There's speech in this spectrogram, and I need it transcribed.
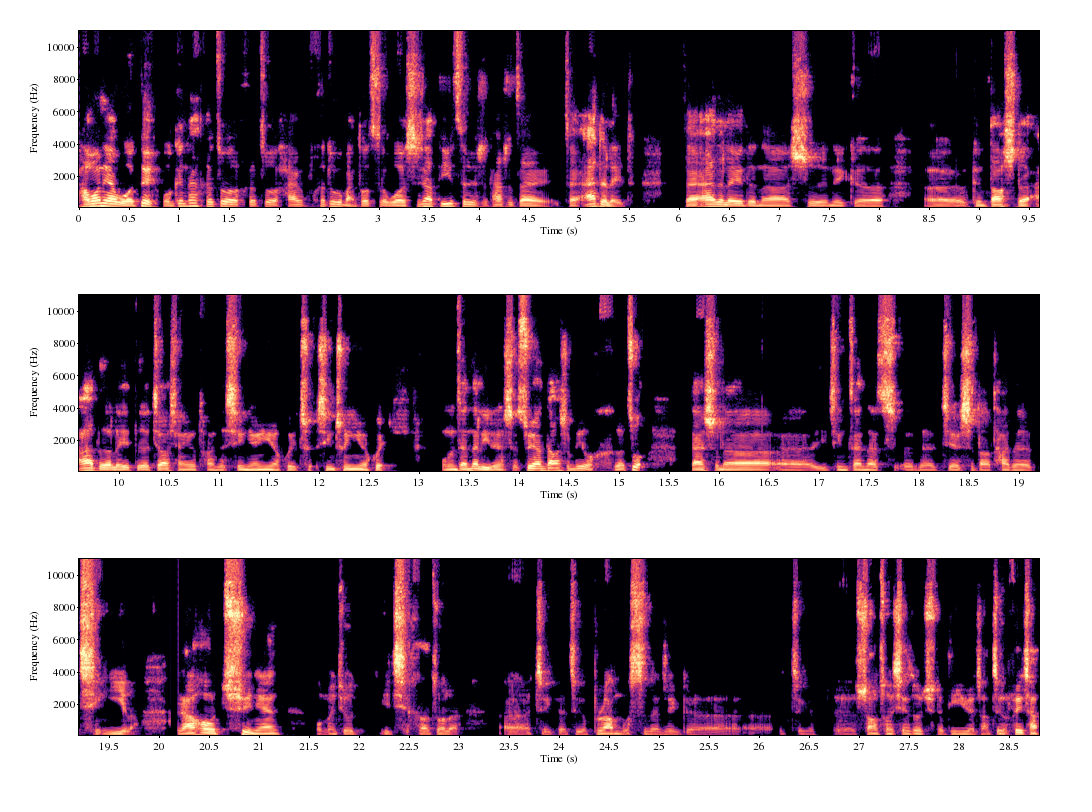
好莫尼亚，我对我跟他合作合作还合作过蛮多次。我实际上第一次认识他是在在 Adelaide，在 Adelaide 呢是那个呃跟当时的阿德雷德交响乐团的新年音乐会春新春音乐会，我们在那里认识。虽然当时没有合作，但是呢呃已经在那次呃见识到他的情谊了。然后去年我们就一起合作了。呃，这个这个布拉姆斯的这个这个呃双重协奏曲的第一乐章，这个非常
